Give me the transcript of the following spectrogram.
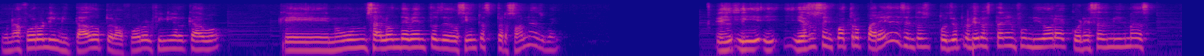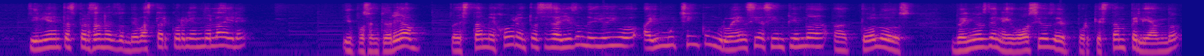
un aforo limitado, pero aforo al fin y al cabo, que en un salón de eventos de 200 personas, güey. Y, Eso sí. y- y- y eso es en cuatro paredes, entonces pues yo prefiero estar en fundidora con esas mismas 500 personas donde va a estar corriendo el aire y pues en teoría pues está mejor, entonces ahí es donde yo digo, hay mucha incongruencia, sí entiendo a, a todos los dueños de negocios de por qué están peleando,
